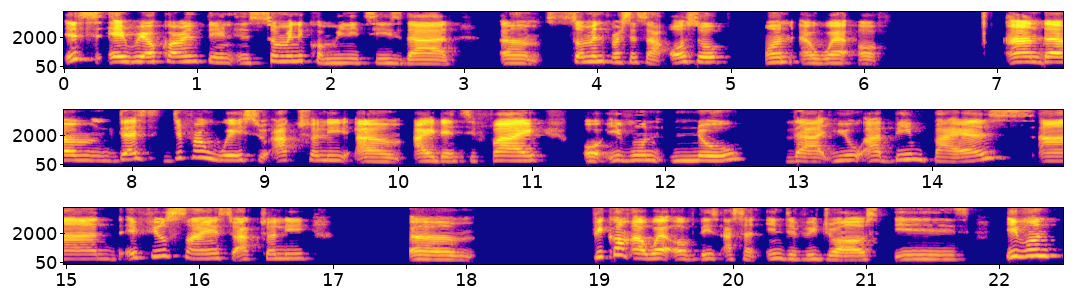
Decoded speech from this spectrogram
it's a recurring thing in so many communities that um, so many persons are also unaware of and um, there's different ways to actually um, identify or even know that you are being biased. And a few signs to actually um, become aware of this as an individual is even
